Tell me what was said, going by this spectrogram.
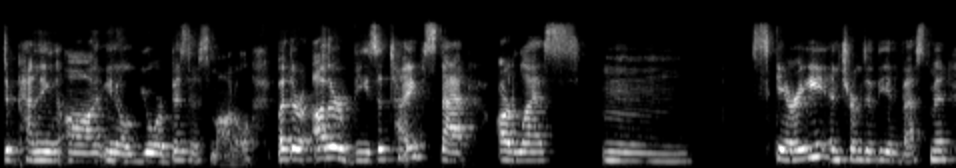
depending on you know your business model but there are other visa types that are less um, scary in terms of the investment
